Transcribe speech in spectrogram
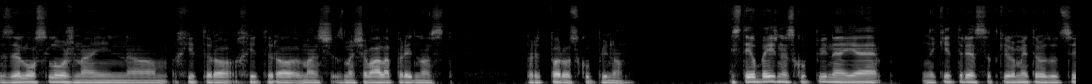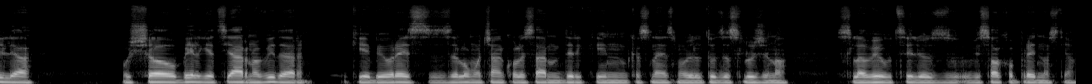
zelo složna in um, hitro, hitro manjš, zmanjševala prednost pred prvo skupino. Iz te obežne skupine je nekje 30 km do cilja ušel Belgijec Jarno Vidar, ki je bil res zelo močan kolesar na dirki in kasneje smo videli tudi zasluženo slavil v cilju z visoko prednostjo.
